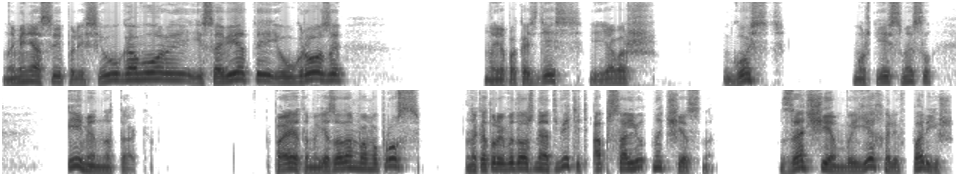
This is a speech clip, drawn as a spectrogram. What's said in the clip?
На меня сыпались и уговоры, и советы, и угрозы. Но я пока здесь, и я ваш гость. Может, есть смысл? Именно так. Поэтому я задам вам вопрос, на который вы должны ответить абсолютно честно. Зачем вы ехали в Париж?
